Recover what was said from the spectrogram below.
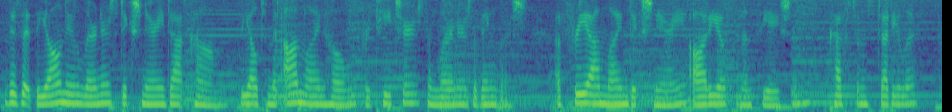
Visit the all new learnersdictionary.com, the ultimate online home for teachers and learners of English. A free online dictionary, audio pronunciations, custom study lists,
